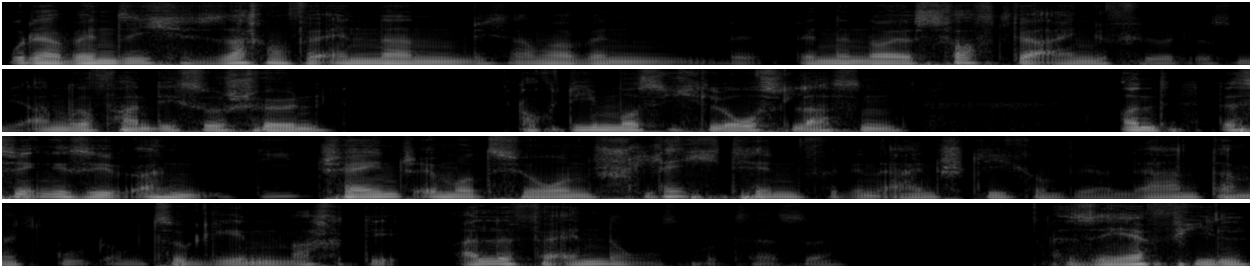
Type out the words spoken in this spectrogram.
Oder wenn sich Sachen verändern, ich sag mal, wenn, wenn eine neue Software eingeführt ist und die andere fand ich so schön, auch die muss ich loslassen. Und deswegen ist sie die Change-Emotion schlechthin für den Einstieg und wer lernt, damit gut umzugehen, macht die alle Veränderungsprozesse sehr viel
